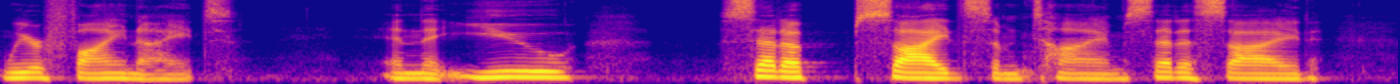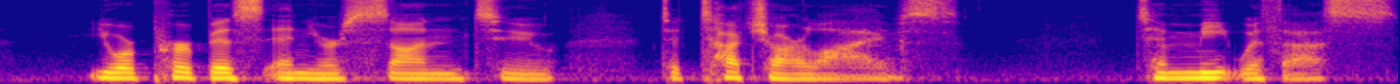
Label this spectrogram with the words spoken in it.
we are finite, and that you set aside some time, set aside your purpose and your Son to, to touch our lives, to meet with us,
